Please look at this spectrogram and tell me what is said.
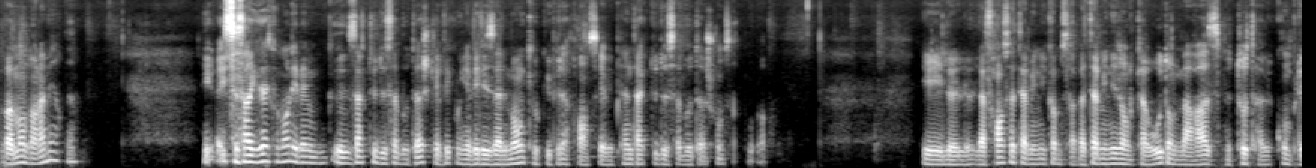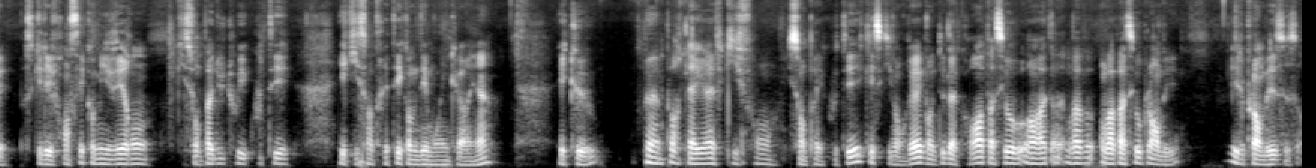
vraiment dans la merde. Hein. Et, ce sera exactement les mêmes euh, actes de sabotage qu'il y avait quand il y avait les Allemands qui occupaient la France. Il y avait plein d'actes de sabotage comme ça. Et la France a terminé comme ça, va terminer dans le chaos, dans le marasme total, complet. Parce que les Français, comme ils verront ne sont pas du tout écoutés et qu'ils sont traités comme des moins que rien, et que peu importe la grève qu'ils font, ils ne sont pas écoutés, qu'est-ce qu'ils vont faire? Ils vont dire d'accord, on, va passer au, plan B. Et le plan B, c'est ça.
